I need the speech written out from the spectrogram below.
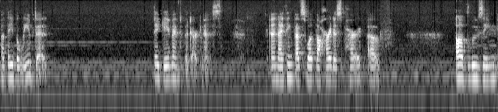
but they believed it they gave into the darkness. And I think that's what the hardest part of of losing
